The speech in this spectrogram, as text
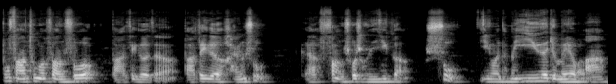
不妨通过放缩，把这个的把这个函数。给它放缩成一个数，因为它们一约就没有了，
